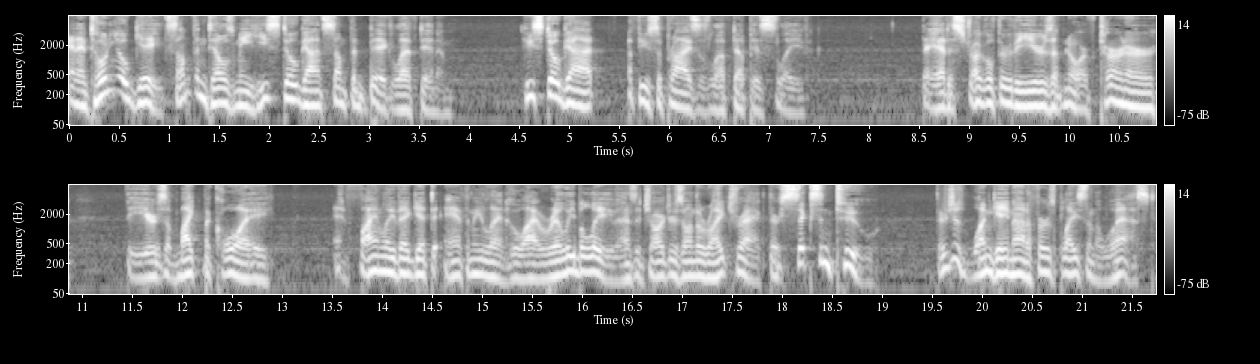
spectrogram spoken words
and Antonio Gates, something tells me he's still got something big left in him. He's still got a few surprises left up his sleeve. They had to struggle through the years of Norv Turner, the years of Mike McCoy, and finally they get to Anthony Lynn, who I really believe has the Chargers on the right track. They're six and two. They're just one game out of first place in the West.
